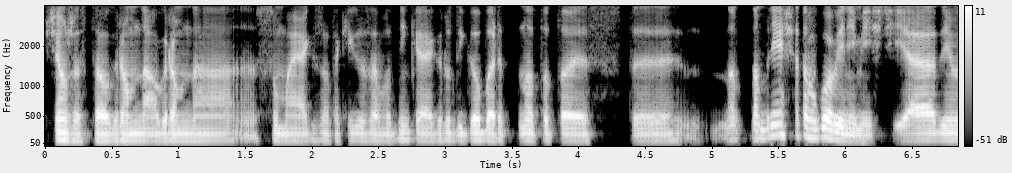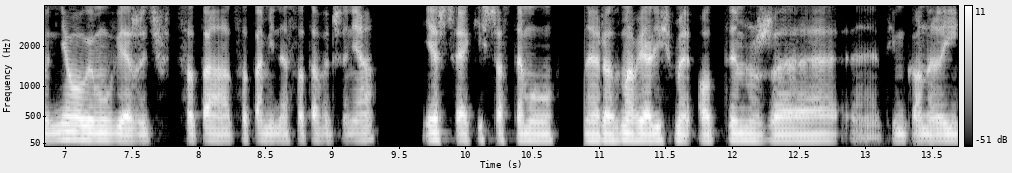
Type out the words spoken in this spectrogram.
wciąż jest to ogromna, ogromna suma jak za takiego zawodnika jak Rudy Gobert, no to to jest, no, no mnie się to w głowie nie mieści, ja nie, nie mogłem uwierzyć w co ta, co ta Minnesota wyczynia. Jeszcze jakiś czas temu rozmawialiśmy o tym, że Tim Connelly,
